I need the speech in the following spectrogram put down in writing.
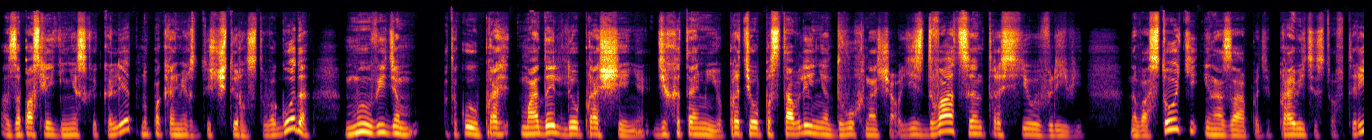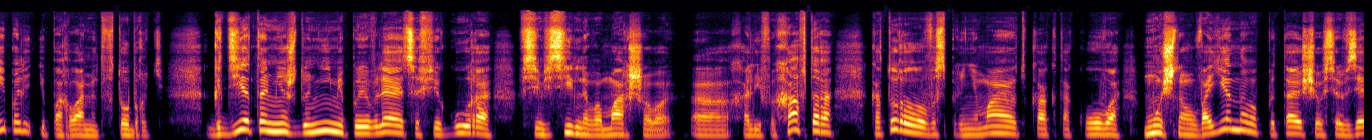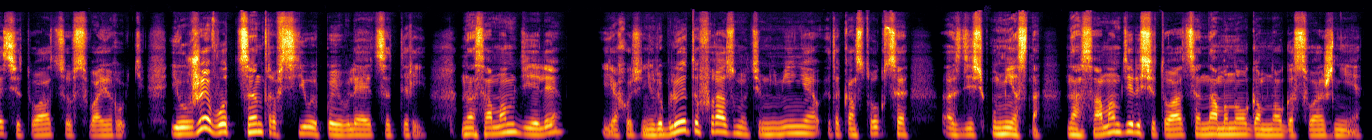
за последние несколько лет, ну, по крайней мере, с 2014 года, мы увидим такую модель для упрощения, дихотомию, противопоставление двух начал. Есть два центра силы в Ливии. На востоке и на западе. Правительство в Триполи и парламент в Тобруке. Где-то между ними появляется фигура всесильного маршала э, халифа Хафтара, которого воспринимают как такого мощного военного, пытающегося взять ситуацию в свои руки. И уже вот центров силы появляется три. На самом деле я хоть и не люблю эту фразу, но тем не менее эта конструкция а, здесь уместна. На самом деле ситуация намного-много сложнее.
